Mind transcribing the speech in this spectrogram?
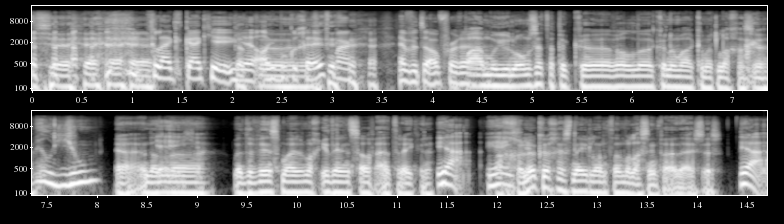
gelijk een kijkje al je boeken eh, geeft? Maar hebben we het over Een eh, paar miljoen omzet heb ik eh, wel eh, kunnen maken met lachgas. Ja. miljoen? Ja, en dan eh, met de winst maar mag iedereen het zelf uitrekenen. Ja, Maar gelukkig is Nederland een belastingparadijs dus. Ja,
